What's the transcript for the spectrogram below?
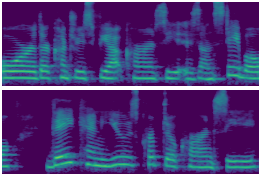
or their country's fiat currency is unstable, they can use cryptocurrency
